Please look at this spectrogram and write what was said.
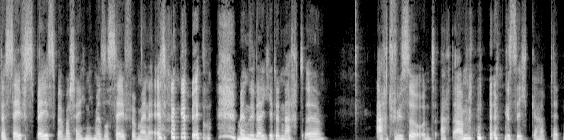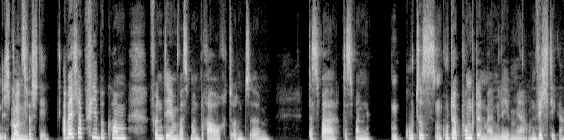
der Safe Space wäre wahrscheinlich nicht mehr so safe für meine Eltern gewesen, wenn mhm. sie da jede Nacht äh, acht Füße und acht Arme im Gesicht gehabt hätten. Ich konnte es mhm. verstehen. Aber ich habe viel bekommen von dem, was man braucht und ähm, das war, das war ein, ein, gutes, ein guter Punkt in meinem Leben, ja, und wichtiger.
